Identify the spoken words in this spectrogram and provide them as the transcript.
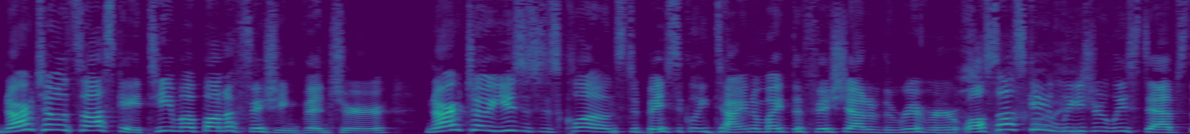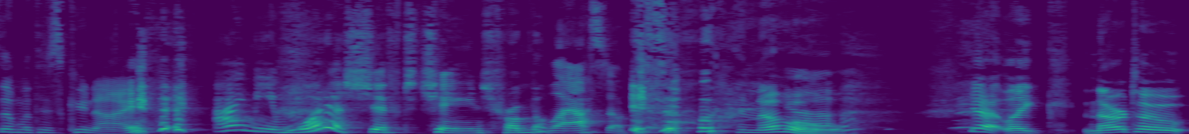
Naruto and Sasuke team up on a fishing venture. Naruto uses his clones to basically dynamite the fish out of the river, while Sasuke leisurely stabs them with his kunai. I mean, what a shift change from the last episode. I know. Yeah. like Naruto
